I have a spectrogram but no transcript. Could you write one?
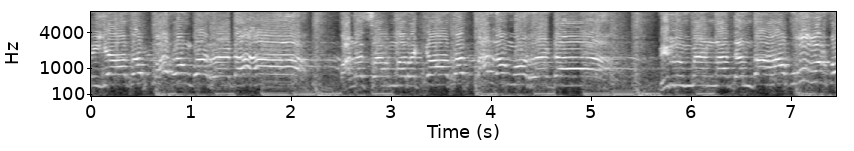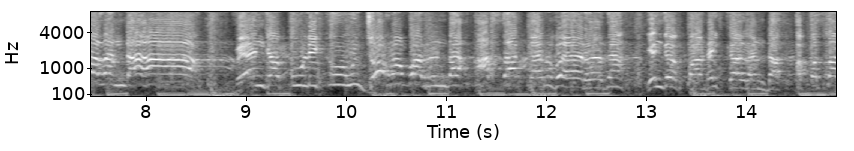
தெரியாத பரம்பரடா பழச மறக்காத தலைமுறடா விரும்ப நடந்தா ஊர்வலண்டா வேங்க புளிக்கும் ஜோரம் வருண்டா. அத்தா கருவறதா. எங்க படைக்கலண்டா அப்பத்தா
